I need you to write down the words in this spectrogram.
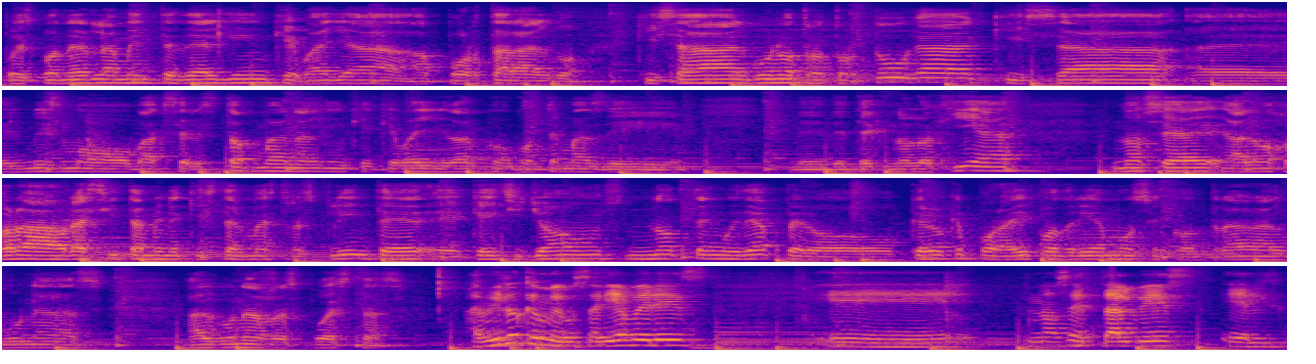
pues poner la mente de alguien que vaya a aportar algo. Quizá algún otro tortuga, quizá eh, el mismo Baxter Stockman, alguien que, que vaya a ayudar con, temas de, tecnología. No sé, a lo mejor ahora sí también aquí está el maestro Splinter, eh, Casey Jones, no tengo idea, pero creo que por ahí podríamos encontrar algunas, algunas respuestas. A mí lo que me gustaría ver es... Eh no sé, tal vez el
